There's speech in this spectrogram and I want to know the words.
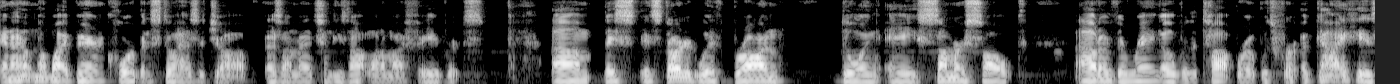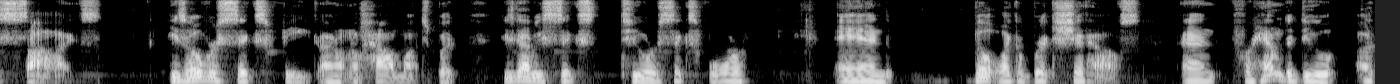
and I don't know why Baron Corbin still has a job. As I mentioned, he's not one of my favorites. Um, they it started with Bron doing a somersault out of the ring over the top rope, which for a guy his size, he's over six feet. I don't know how much, but he's got to be six two or six four, and built like a brick shithouse. And for him to do a,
